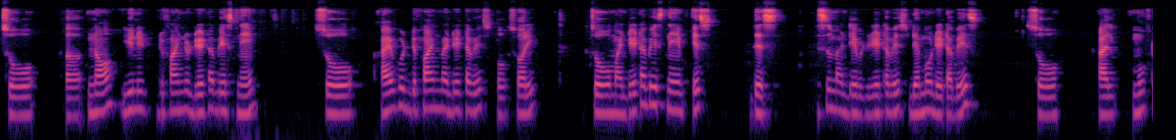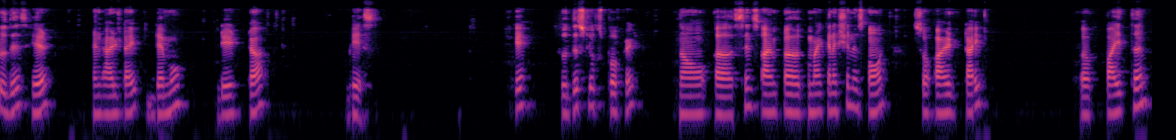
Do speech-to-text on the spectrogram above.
So uh, now you need to define your database name. So I would define my database oh sorry. So my database name is this. This is my database demo database. So I'll move to this here and I'll type demo database. Okay so this looks perfect now uh, since I'm uh, my connection is on so I'll type uh, python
